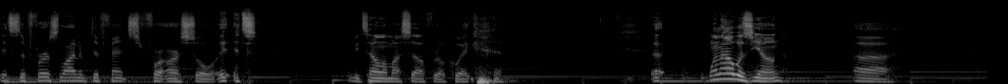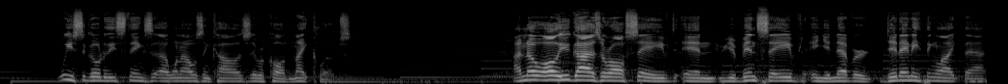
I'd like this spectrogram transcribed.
It's the first line of defense for our soul. it's, let me tell on myself real quick. uh, when I was young, uh, we used to go to these things uh, when I was in college. They were called nightclubs. I know all you guys are all saved and you've been saved and you never did anything like that.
